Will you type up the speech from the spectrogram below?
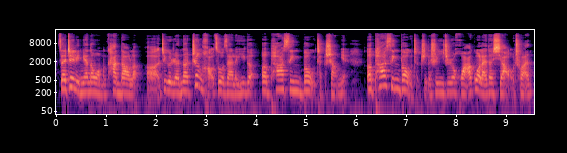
在这里面呢，我们看到了，呃，这个人呢正好坐在了一个 a passing boat 上面。A passing boat 指的是一只划过来的小船。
